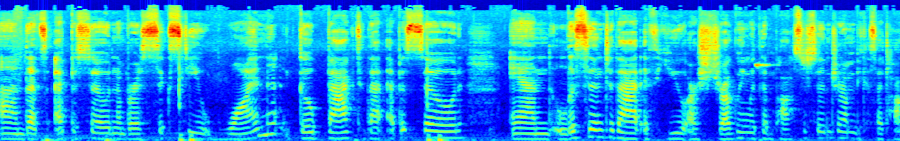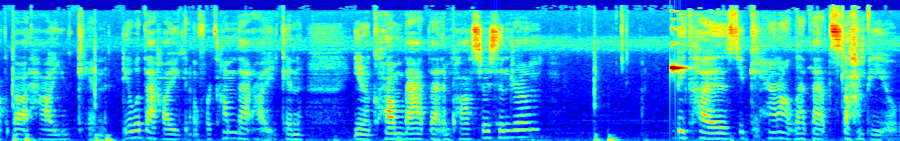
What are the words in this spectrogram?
um, that's episode number 61. Go back to that episode and listen to that if you are struggling with imposter syndrome because I talk about how you can deal with that, how you can overcome that, how you can, you know, combat that imposter syndrome because you cannot let that stop you.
